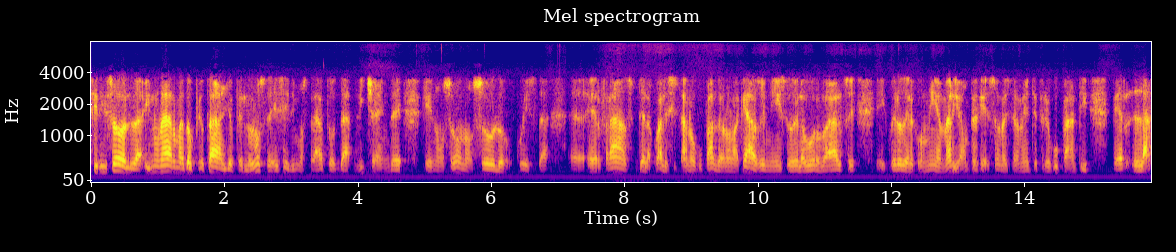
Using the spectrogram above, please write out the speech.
si risolva in un'arma a doppio taglio per loro stessi è dimostrato da vicende che non sono solo questa eh, Air France, della quale si stanno occupando non a caso il ministro del lavoro Valse e quello dell'economia Marion, perché sono estremamente preoccupanti per la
